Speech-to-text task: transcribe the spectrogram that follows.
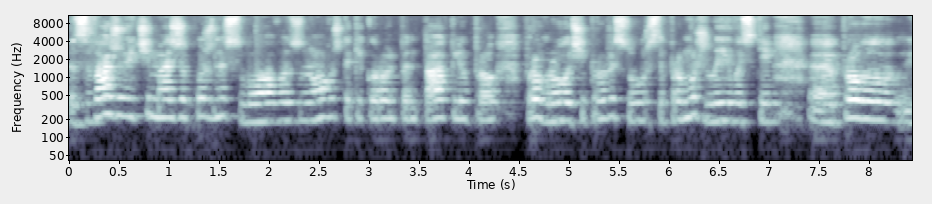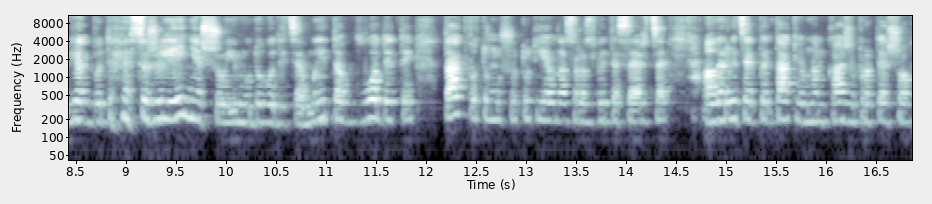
зважуючи майже кожне слово. Знову ж таки, король Пентаклів про, про гроші, про ресурси, про можливості, е, про якби сожаління, що йому доводиться мита вводити, так, тому що тут є у нас розбите серце. Але рицар Пентаклів нам каже про те, що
